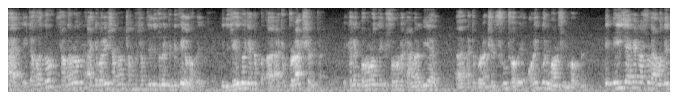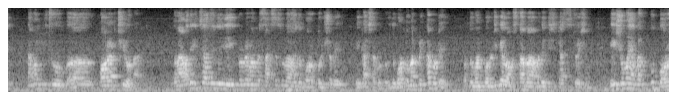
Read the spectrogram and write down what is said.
হ্যাঁ এটা হয়তো সাধারণ, একেবারেই সাধারণ ছাত্রছাত্রীদের জন্য একটু ডিফিকাল্ট হবে, কিন্তু যেহেতু এটা একটা একটা প্রোডাকশন এখানে পনেরো থেকে ষোলোটা ক্যামেরা দিয়ে একটা প্রোডাকশন শুট হবে অনেকগুলি মানুষ ইনভলভমেন্ট এই জায়গাটা আসলে আমাদের তেমন কিছু আহ, করার ছিল না। তবে আমাদের ইচ্ছা আছে যে এই প্রোগ্রাম আমরা সাকসেসফুল হয়তো বড় পরিসরে এই কাজটা করব। কিন্তু বর্তমান প্রেক্ষাপটে বর্তমান পলিটিক্যাল অবস্থা বা আমাদের দেশের যা সিচুয়েশন এই সময় আমরা খুব বড়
